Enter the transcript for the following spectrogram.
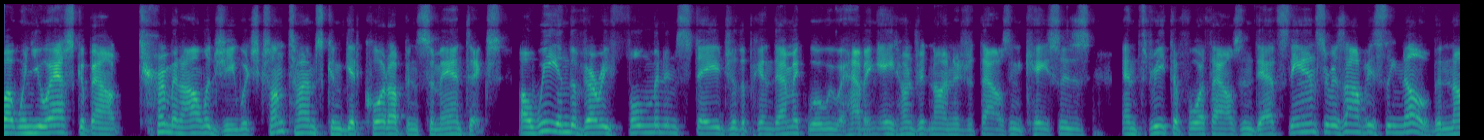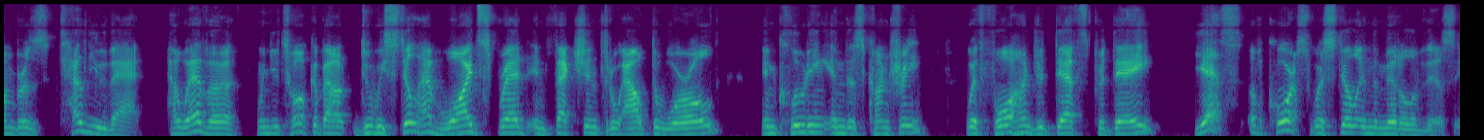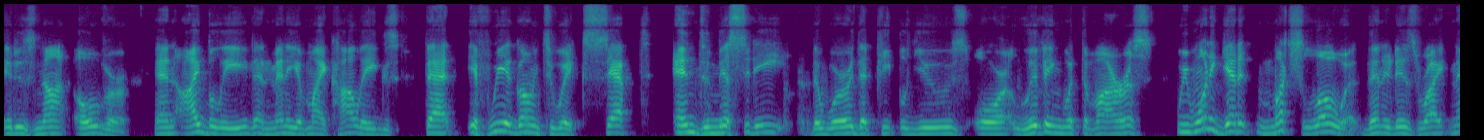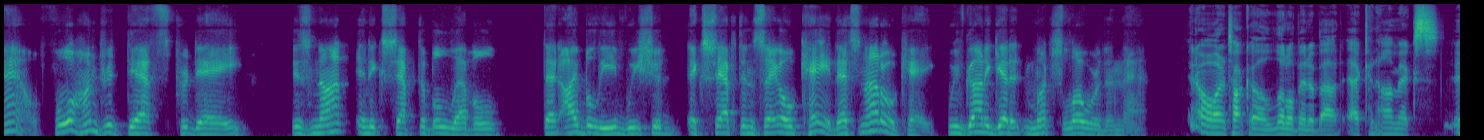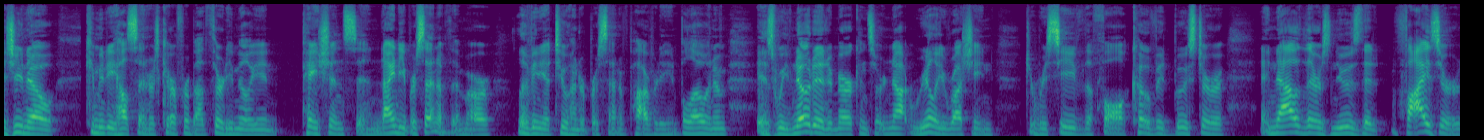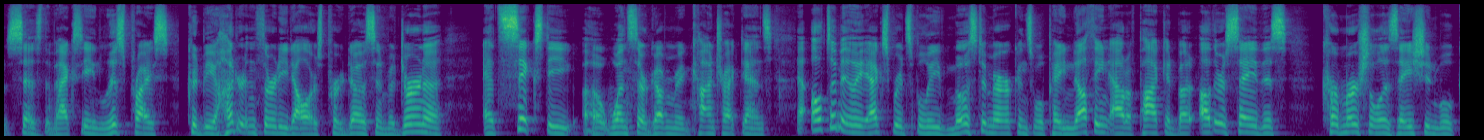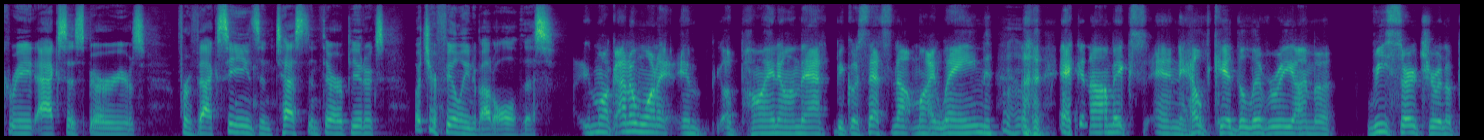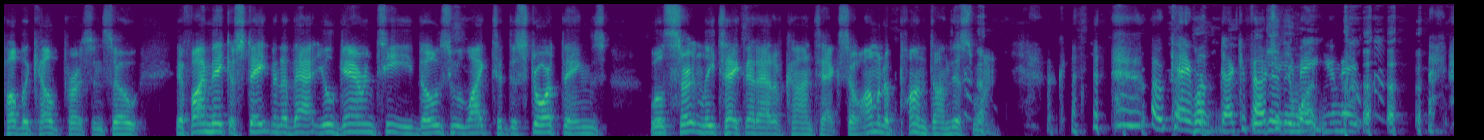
But when you ask about terminology, which sometimes can get caught up in semantics, are we in the very fulminant stage of the pandemic where we were having 800, 900,000 cases and three to 4,000 deaths? The answer is obviously no. The numbers tell you that. However, when you talk about do we still have widespread infection throughout the world, including in this country, with 400 deaths per day? Yes, of course, we're still in the middle of this. It is not over. And I believe, and many of my colleagues, that if we are going to accept endemicity, the word that people use, or living with the virus, we want to get it much lower than it is right now. 400 deaths per day is not an acceptable level that I believe we should accept and say, okay, that's not okay. We've got to get it much lower than that. You know, I want to talk a little bit about economics. As you know, community health centers care for about 30 million patients, and 90% of them are living at 200% of poverty and below. And um, as we've noted, Americans are not really rushing to receive the fall COVID booster. And now there's news that Pfizer says the vaccine list price could be $130 per dose, and Moderna at 60 uh, once their government contract ends. Now, ultimately, experts believe most Americans will pay nothing out of pocket, but others say this commercialization will create access barriers for vaccines and tests and therapeutics. What's your feeling about all of this? Mark, I don't want to opine on that because that's not my lane. Mm-hmm. Economics and healthcare delivery. I'm a researcher and a public health person. So if I make a statement of that, you'll guarantee those who like to distort things will certainly take that out of context. So I'm going to punt on this one. okay, well, Dr. Fauci, you may you may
